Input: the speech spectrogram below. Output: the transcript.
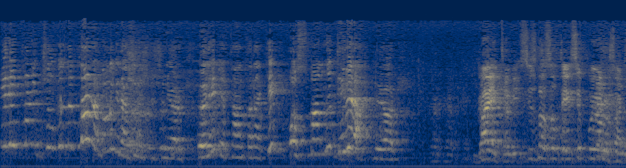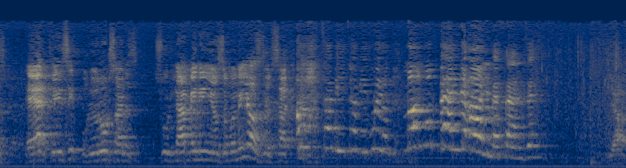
elektronik çılgınlıklarla dolu bir açılış düşünüyorum. Öyle bir tantana ki Osmanlı devir atlıyor. Gayet tabii. Siz nasıl tensip buyurursanız. Eğer tensip buyurursanız sulhnamenin yazımını yazdırsak. Ah tabii tabii buyurun. Mahmut Benli Alim Efendi. Ya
